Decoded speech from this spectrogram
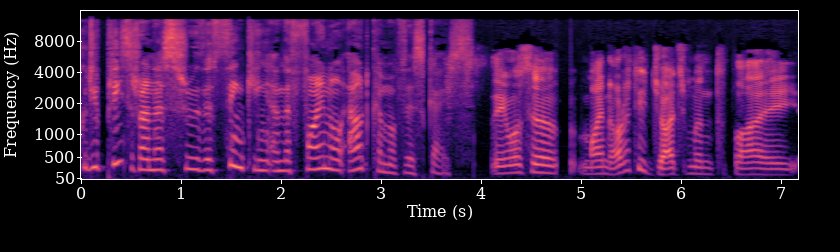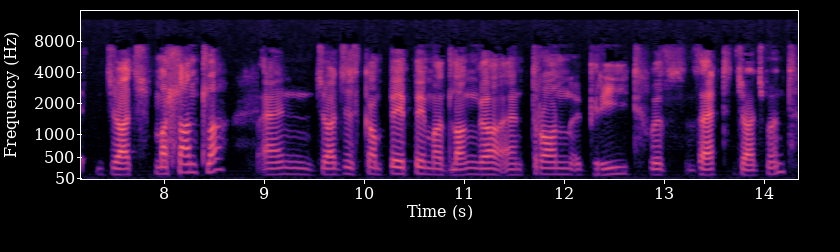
Could you please run us through the thinking and the final outcome of this case? There was a minority judgment by Judge Mhlantla and judges Khampepe, Madlanga, and Theron agreed with that judgment.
